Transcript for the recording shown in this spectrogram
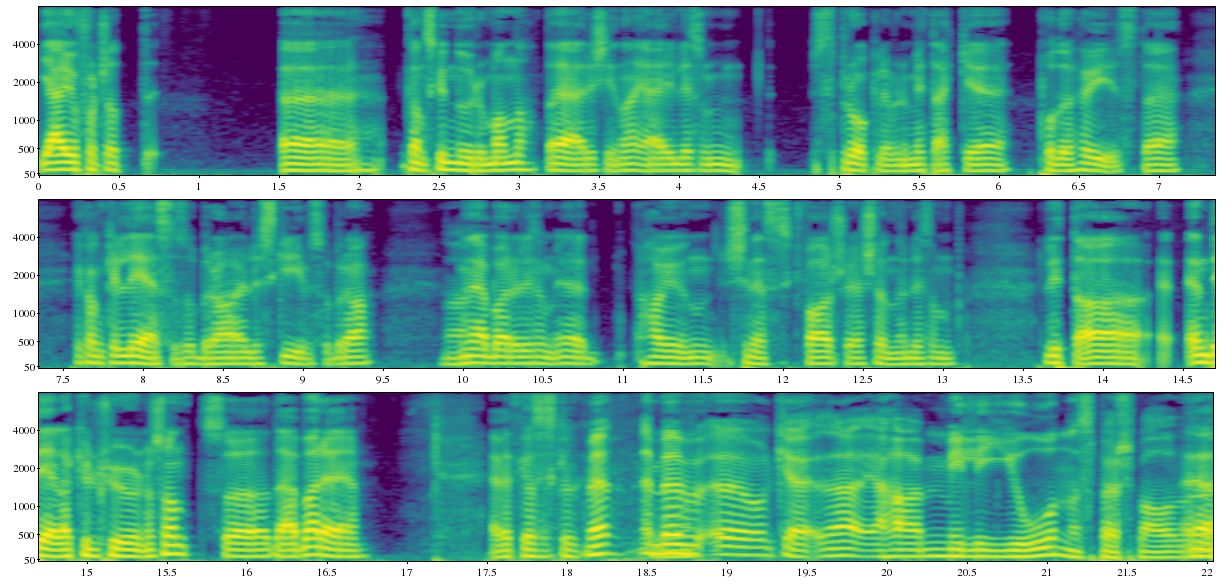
Jeg er jo fortsatt øh, ganske nordmann da da jeg er i Kina. Jeg liksom Språklevelet mitt er ikke på det høyeste. Jeg kan ikke lese så bra eller skrive så bra. Nei. Men jeg bare liksom Jeg har jo en kinesisk far, så jeg skjønner liksom litt av En del av kulturen og sånt. Så det er bare Jeg vet ikke hva jeg skal Men, men øh, ok, jeg har en million spørsmål ja.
